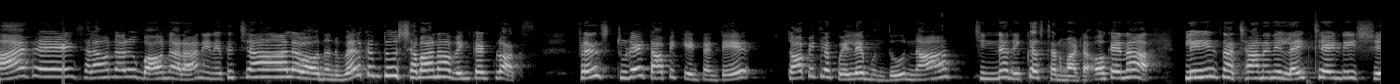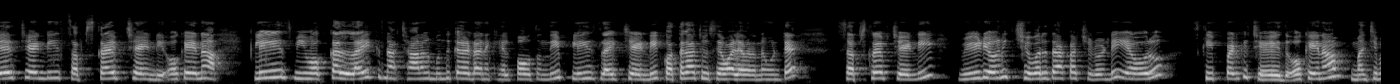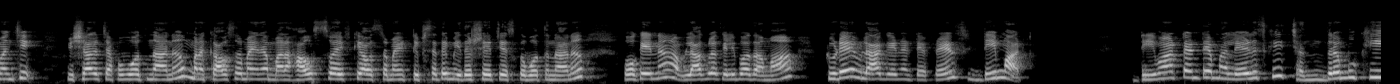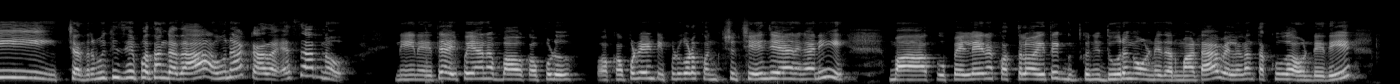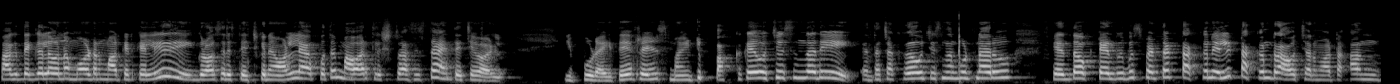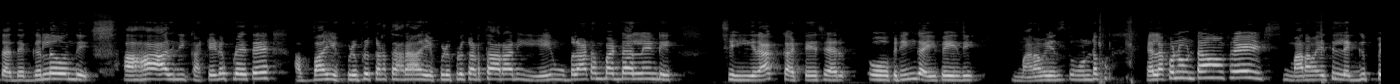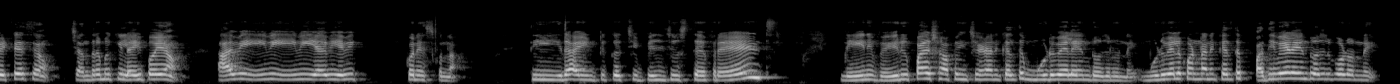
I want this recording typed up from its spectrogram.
Hi friends ఎలా ఉన్నారు? బాగున్నారా? నేనైతే చాలా బాగున్నాను. Welcome to Shabana Venkat blogs friends today topic ఏంటంటే టాపిక్లోకి వెళ్ళే ముందు నా చిన్న రిక్వెస్ట్ అనమాట ఓకేనా ప్లీజ్ నా ఛానల్ని లైక్ చేయండి షేర్ చేయండి సబ్స్క్రైబ్ చేయండి. ఓకేనా ప్లీజ్ మీ ఒక్క లైక్ నా ఛానల్ ముందుకెళ్ళడానికి హెల్ప్ అవుతుంది. ప్లీజ్ లైక్ చేయండి. కొత్తగా చూసేవాళ్ళు ఎవరైనా ఉంటే సబ్స్క్రైబ్ చేయండి. వీడియోని చివరి దాకా చూడండి. ఎవరు స్కిప్ పడికి చేయదు ఓకేనా మంచి మంచి విషయాలు చెప్పబోతున్నాను. మనకు అవసరమైన మన హౌస్ వైఫ్కి అవసరమైన టిప్స్ అయితే మీతో షేర్ చేసుకోబోతున్నాను. ఓకేనా వ్లాగ్లోకి వెళ్ళిపోదామా? టుడే వ్లాగ్ ఏంటంటే ఫ్రెండ్స్ డిమార్ట్ డిమార్ట్ అంటే మా లేడీస్కి చంద్రముఖి చంద్రముఖి అయిపోతాం కదా? అవునా? కాదా? ఎస్ఆర్ నో నేనైతే అయిపోయానబ్బా ఒకప్పుడు. ఒకప్పుడు ఏంటి ఇప్పుడు కూడా కొంచెం చేంజ్ అయ్యాను కానీ మాకు పెళ్ళైన కొత్తలో అయితే కొంచెం దూరంగా ఉండేది అనమాట వెళ్ళడం తక్కువగా ఉండేది. మాకు దగ్గరలో ఉన్న మోడర్న్ మార్కెట్కి వెళ్ళి గ్రాసరీస్ తెచ్చుకునేవాళ్ళు లేకపోతే మా వారికి లిస్ట్ రాసిస్తే ఆయన తెచ్చేవాళ్ళు. ఇప్పుడైతే ఫ్రెండ్స్ మా ఇంటి పక్కకే వచ్చేసింది అది. ఎంత చక్కగా వచ్చేసింది అనుకుంటున్నారు? ఎంత ఒక టెన్ రూపీస్ పెడితే టక్కన వెళ్ళి టక్కన రావచ్చు అనమాట అంత దగ్గరలో ఉంది. ఆహా అది నీకు కట్టేటప్పుడైతే అబ్బా ఎప్పుడెప్పుడు కడతారా ఎప్పుడెప్పుడు కడతారా అని ఏం ఉబలాటం పడ్డాలండి చీర కట్టేశారు. ఓపెనింగ్ అయిపోయింది. మనం వెళ్తూ ఉండకు. వెళ్ళకుండా ఉంటాం ఫ్రెండ్స్ మనమైతే లెగ్ పెట్టేసాం చంద్రముఖిలు అయిపోయాం. అవి ఇవి ఇవి అవి అవి కొనేసుకున్నాం. తీరా ఇంటికి వచ్చి బిల్ చూస్తే ఫ్రెండ్స్ నేను వెయ్యి రూపాయలు షాపింగ్ చేయడానికి వెళ్తే మూడు వేల ఎన్ని రోజులు ఉన్నాయి. మూడు వేలు కొనడానికి వెళ్తే పదివేల ఎన్ని రోజులు కూడా ఉన్నాయి.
